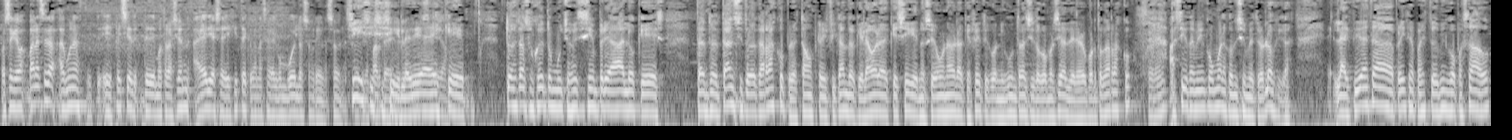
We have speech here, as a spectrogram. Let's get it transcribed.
O sea que van a hacer alguna especie de demostración aérea, ya dijiste que van a hacer algún vuelo sobre, sobre, sí, sí, sí, la idea es que todo está sujeto muchas veces siempre a lo que es tanto el tránsito de Carrasco, pero estamos planificando que la hora de que llegue no sea una hora que afecte con ningún tránsito comercial del aeropuerto Carrasco, así también como las condiciones meteorológicas. La actividad está prevista para este domingo pasado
